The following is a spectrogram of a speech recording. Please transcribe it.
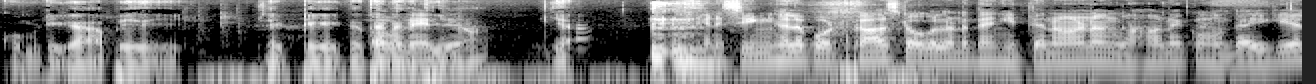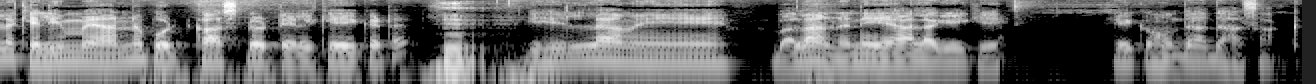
කොමටික අපේ සෙට්ට එක තැන තියෙනවා. ය සිංහල පොඩ්කාස්ට ඔගලන දැන් හිතනවාන අහනක හොඳයි කියලා. කෙලින්ම යන්න පොඩ්කාස්.ටල්ක එකට. ගිහිල්ලා මේ බලන්නනේ එයාලගේකේ ඒක හොඳ අදහසක්.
